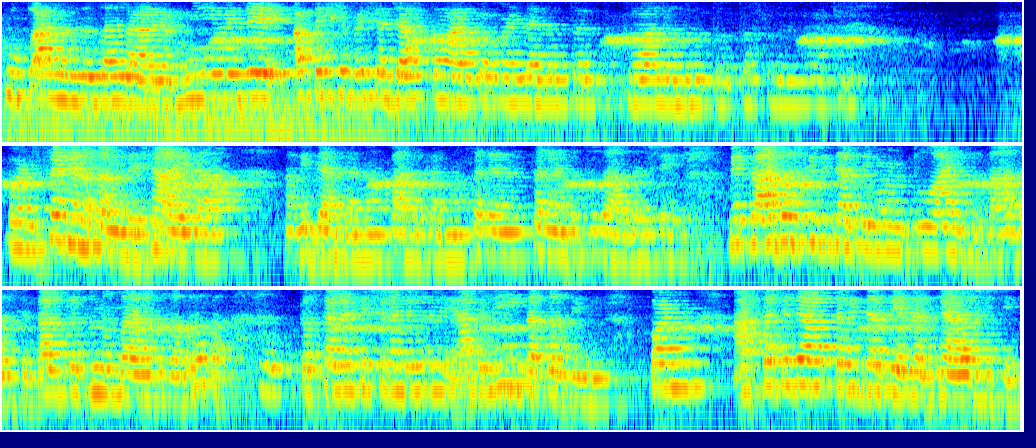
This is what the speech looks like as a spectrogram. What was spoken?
खूप आनंद झाला. मी म्हणजे अपेक्षेपेक्षा जास्त मार्क पडल्यानंतर जो आनंद होतो तसं वाटलं. पण सगळ्यांनाच आनंद आहे. शाळेला विद्यार्थ्यांना पालकांना सगळ्यांना सगळ्यांचा तुझा आदर्श आहे. मी एक आदर्श विद्यार्थी म्हणून तू आहेस आता आदर्श. तालुक्यातून नंबर आला तुझा बरोबर हो. तर सगळ्या शिक्षकांच्या वतीने अभिनय एकदा करते मी. पण आत्ताचे जे आता विद्यार्थी येतात ह्या वर्षीचे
